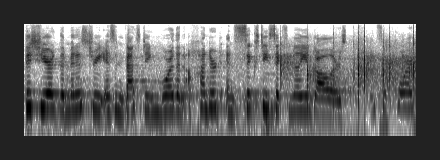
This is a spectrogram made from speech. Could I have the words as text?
This year, the ministry is investing more than $166 million in supports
